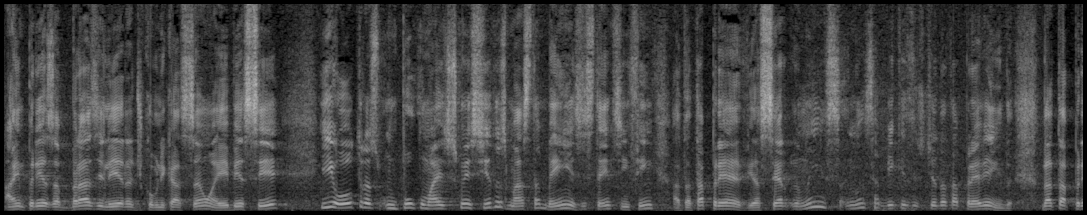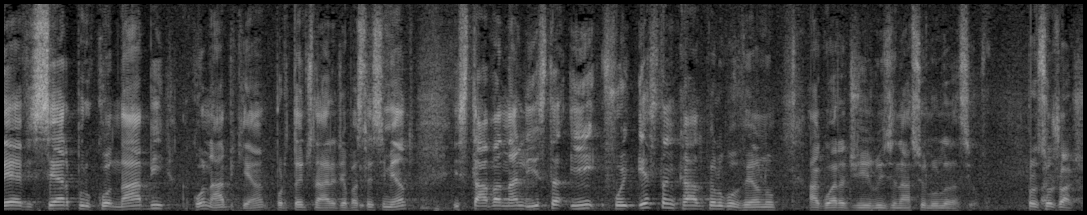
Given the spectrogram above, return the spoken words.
a empresa brasileira de comunicação, a EBC, e outras um pouco mais desconhecidas, mas também existentes, enfim, a Dataprev, a Serp, eu nem, nem sabia que existia Dataprev ainda. Dataprev, Serpro, Conab, a Conab, que é importante na área de abastecimento, estava na lista e foi estancado pelo governo agora de Luiz Inácio Lula da Silva. Professor Jorge.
